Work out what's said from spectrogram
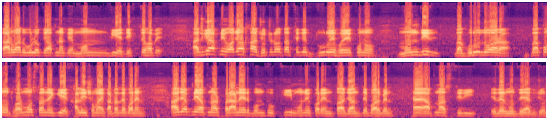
কারবারগুলোকে আপনাকে মন দিয়ে দেখতে হবে। আজকে আপনি অযথা জটিলতার থেকে দূরে হয়ে কোনো মন্দির বা গুরুদুয়ারা বা কোনো ধর্মস্থানে গিয়ে খালি সময় কাটাতে পারেন। আজ আপনি আপনার প্রাণের বন্ধু কি মনে করেন তা জানতে পারবেন। হ্যাঁ আপনার স্ত্রী এদের মধ্যে একজন।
